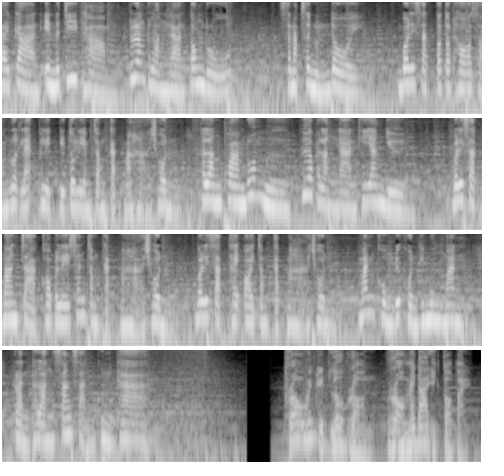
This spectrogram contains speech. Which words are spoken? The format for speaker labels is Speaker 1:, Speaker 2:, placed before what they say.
Speaker 1: รายการ Energy Time เรื่องพลังงานต้องรู้ สนับสนุนโดย บริษัทปตทสำรวจและผลิตปิโตรเลียมจำกัดมหาชน พลังความร่วมมือเพื่อพลังงานที่ยั่งยืน บริษัทบางจากคอร์ปอเรชั่นจำกัดมหาชน บริษัทไทยออยจำกัดมหาชน มั่นคงด้วยคนที่มุ่งมั่น กลั่นพลังสร้างสรรค์คุณค่า
Speaker 2: เพราะวิกฤตโลกร้อนรอไม่ได้อีกต่อไป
